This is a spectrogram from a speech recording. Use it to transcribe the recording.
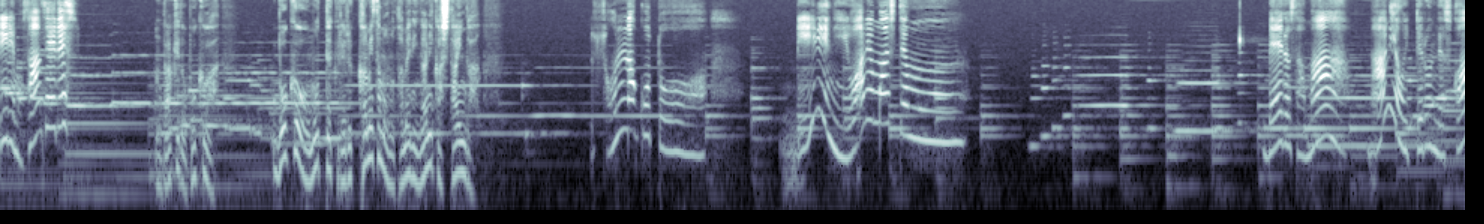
リリも賛成です。だけど僕は僕を思ってくれる神様のために何かしたいんだ。そんなことリリに言われましても。ベル様何を言ってるんですか？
